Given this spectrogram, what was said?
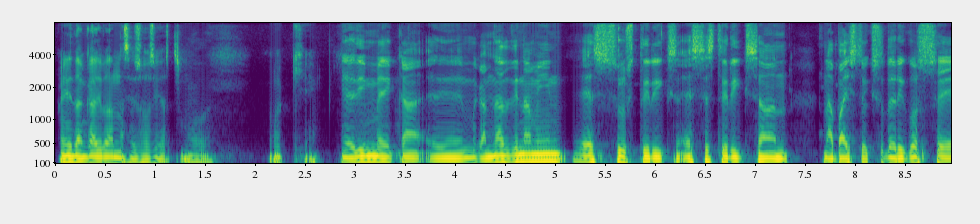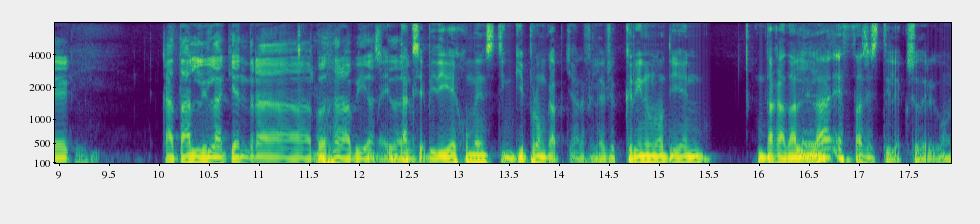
Δεν ήταν κάτι που ήταν να σε σώσει, ας πούμε. ο- Οκ. Γιατί με, κα- ε, με καμιά δύναμη ε, σου στηρίξ- ε, σε στηρίξαν να πάεις στο εξωτερικό σε κατάλληλα κέντρα αποθεραπείας. και τα Εντάξει, επειδή έχουμε στην Κύπρο κάποια ρε φίλε και κρίνουν ότι είναι τα κατάλληλα, ε, θα σε στείλει εξωτερικό.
